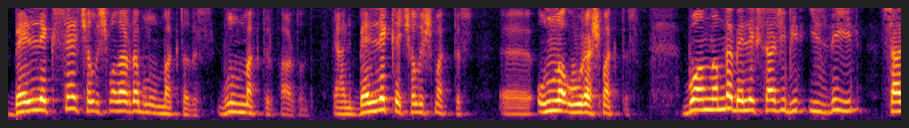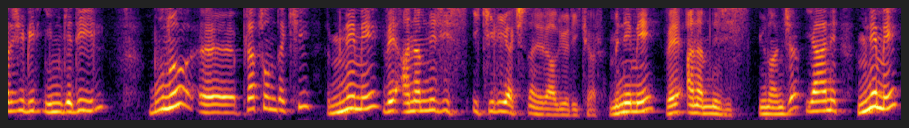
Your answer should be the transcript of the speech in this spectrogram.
belleksel çalışmalarda bulunmaktadır. Bulunmaktır pardon. Yani bellekle çalışmaktır. E, onunla uğraşmaktır. Bu anlamda bellek sadece bir iz değil, sadece bir imge değil. Bunu e, Platon'daki mneme ve anamnezis ikiliği açısından ele alıyor Ricoeur. Mneme ve anamnezis Yunanca. Yani mneme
